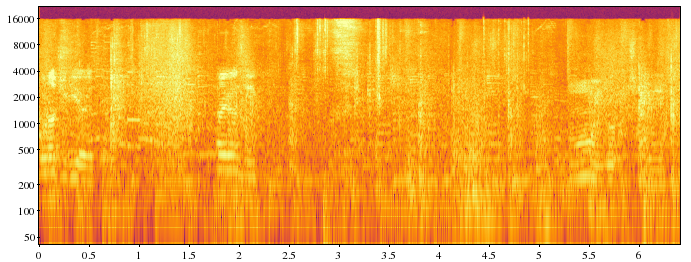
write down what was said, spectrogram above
몰아주기 위해서. 빨간색. 오, 이거 괜찮네.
